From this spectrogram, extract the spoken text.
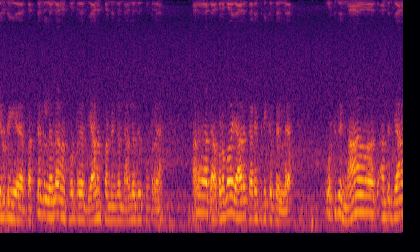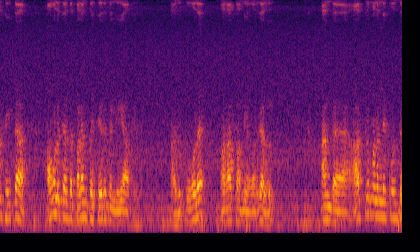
என்னுடைய பக்தர்கள் எல்லாம் நான் சொல்கிறேன் தியானம் பண்ணுங்கள் நல்லது சொல்கிறேன் ஆனால் அது அவ்வளவா யாரும் கடைபிடிக்கிறது இல்லை. ஒருத்தருக்கு நான் அந்த தியானம் செய்தா அவங்களுக்கு அந்த பலன் போய் சேருது இல்லையா? அப்படின்னு. அதுபோல் மகாசாமி அவர்கள் அந்த ஆற்று மணலை கொண்டு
